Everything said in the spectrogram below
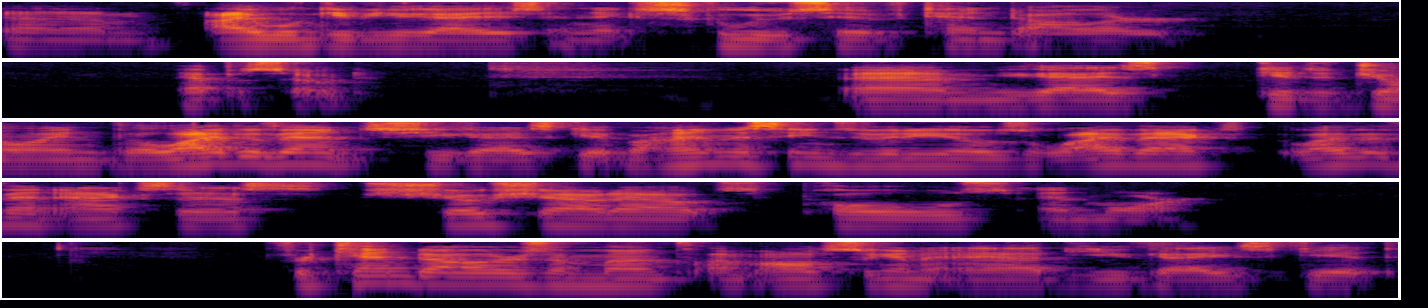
um, i will give you guys an exclusive $10 episode. Um, you guys get to join the live events. You guys get behind the scenes videos live act live event access show shout outs polls and more. For ten dollars a month, I'm also going to add you guys get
